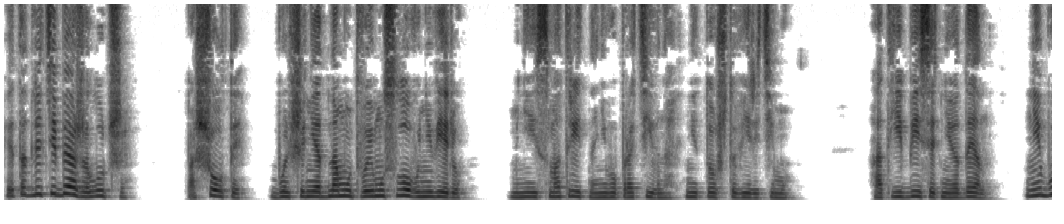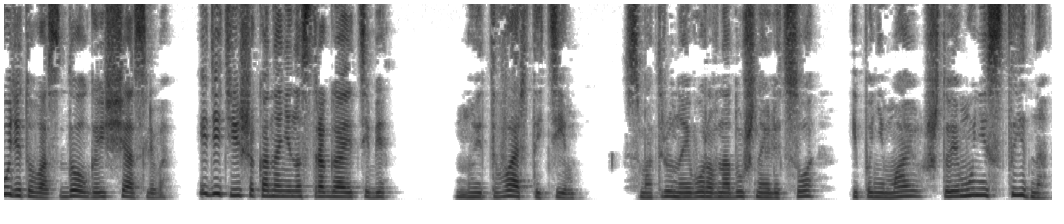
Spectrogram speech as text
это для тебя же лучше. Пошел ты. Больше ни одному твоему слову не верю. Мне и смотреть на него противно, не то что верить ему. Отъебись от нее, Дэн. Не будет у вас долго и счастливо. И детишек она не настрогает тебе. Ну и тварь ты, Тим. Смотрю на его равнодушное лицо и понимаю, что ему не стыдно,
